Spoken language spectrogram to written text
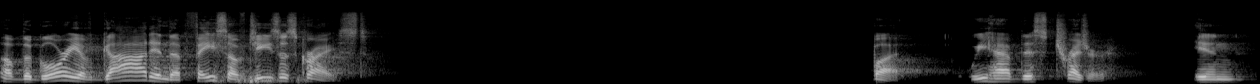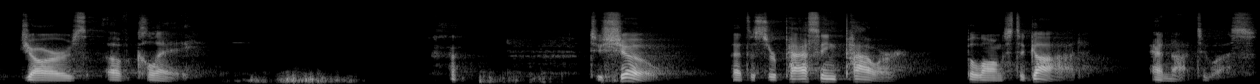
of the glory of God in the face of Jesus Christ. But we have this treasure in jars of clay to show that the surpassing power belongs to God and not to us.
